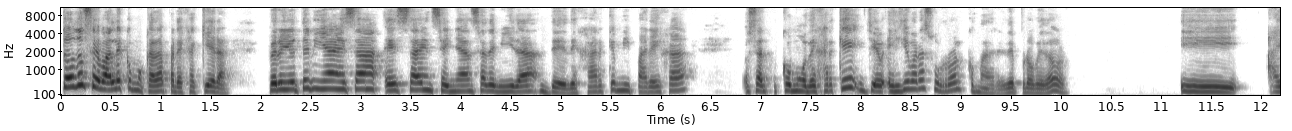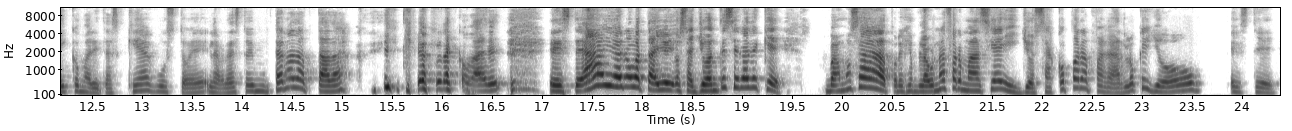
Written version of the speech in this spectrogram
Todo se vale como cada pareja quiera, pero yo tenía esa, esa enseñanza de vida de dejar que mi pareja, o sea, como dejar que él llevara su rol, comadre, de proveedor. Y, ay, comadritas, qué a gusto, ¿eh? La verdad estoy tan adaptada que ahora, comadre, este, ay, ya no batallo. O sea, yo antes era de que vamos a, por ejemplo, a una farmacia y yo saco para pagar lo que yo, este,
